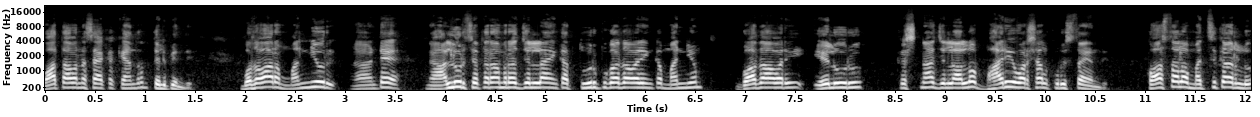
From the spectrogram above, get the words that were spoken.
వాతావరణ శాఖ కేంద్రం తెలిపింది. బుధవారం మన్యూరు అంటే అల్లూరు సీతారామరాజు జిల్లా ఇంకా తూర్పుగోదావరి ఇంకా మన్యం గోదావరి ఏలూరు కృష్ణా జిల్లాల్లో భారీ వర్షాలు కురుస్తాయంది. కోస్తాలో మత్స్యకారులు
